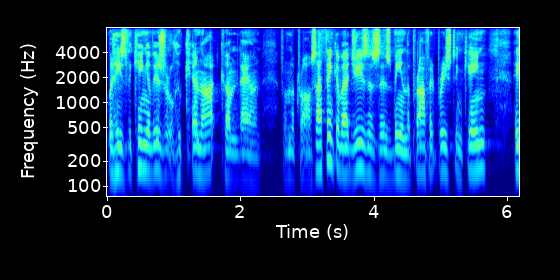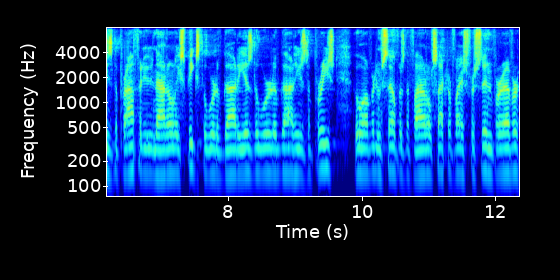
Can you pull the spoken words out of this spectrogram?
But he's the king of Israel who cannot come down from the cross. I think about Jesus as being the prophet, priest, and king. He's the prophet who not only speaks the word of God, he is the word of God. He's the priest who offered himself as the final sacrifice for sin forever,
